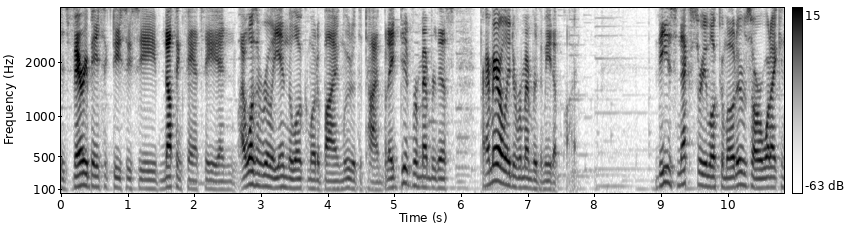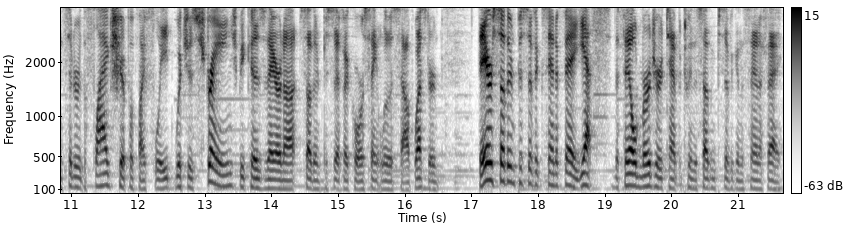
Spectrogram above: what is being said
It's very basic DCC, nothing fancy, and I wasn't really in the locomotive buying mood at the time, but I did remember this primarily to remember the meetup buy. These next three locomotives are what I consider the flagship of my fleet, which is strange because they are not Southern Pacific or St. Louis Southwestern. They are Southern Pacific Santa Fe, yes, the failed merger attempt between the Southern Pacific and the Santa Fe.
